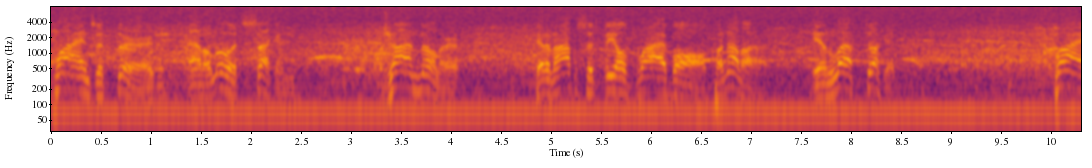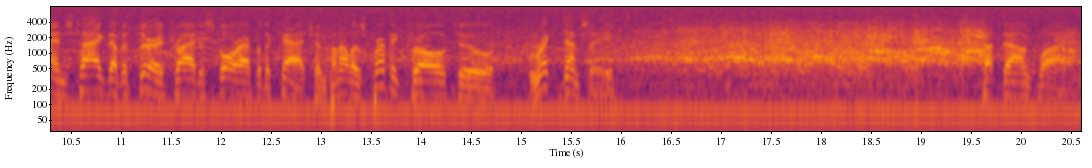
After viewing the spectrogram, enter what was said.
Clines at third and Alou at second. John Milner hit an opposite field fly ball. Piniella in left took it. Clines tagged up at third, tried to score after the catch, and Piniella's perfect throw to Rick Dempsey cut down Clines.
